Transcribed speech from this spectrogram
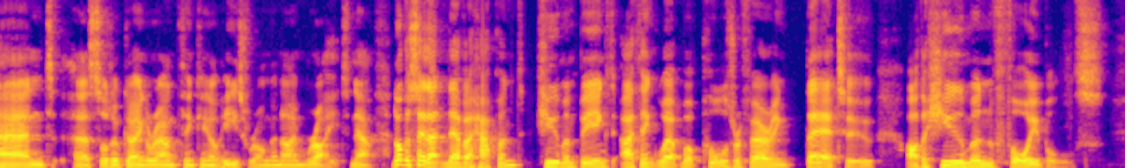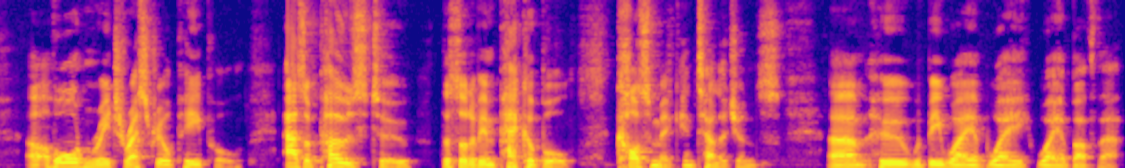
and uh, sort of going around thinking, oh, he's wrong and I'm right. Now, I'm not going to say that never happened. Human beings, I think what, what Paul's referring there to are the human foibles uh, of ordinary terrestrial people, as opposed to the sort of impeccable cosmic intelligence um, who would be way, way, way above that.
